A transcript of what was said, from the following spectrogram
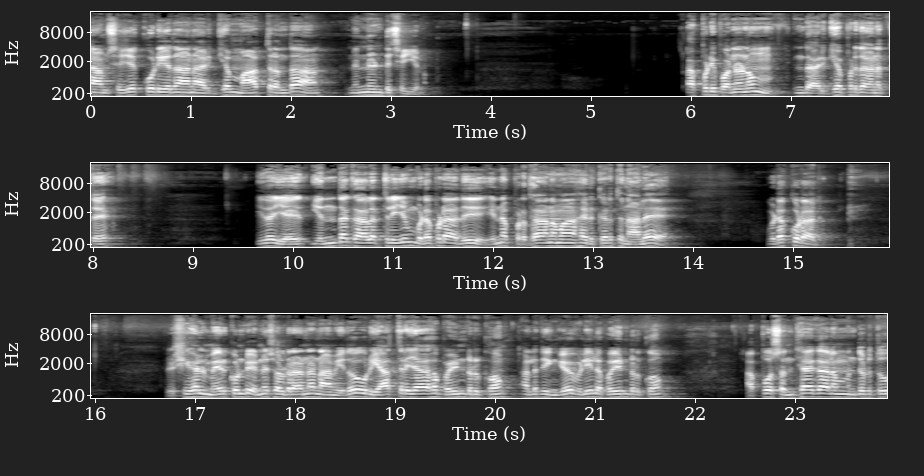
நாம் செய்யக்கூடியதான அர்க்கியம் மாத்திரம்தான் நின்றுண்டு செய்யணும். அப்படி பண்ணணும். இந்த அர்க்கிய பிரதானத்தை. இதை எ எந்த காலத்திலையும் விடப்படாது. என்ன பிரதானமாக இருக்கிறதுனால விடக்கூடாது. ரிஷிகள் மேற்கொண்டு என்ன சொல்கிறான்னா நாம் ஏதோ ஒரு யாத்திரையாக போயின்னு அல்லது எங்கேயோ வெளியில் போயின்னு இருக்கோம் அப்போது சந்தியாகாலம் வந்துடுத்து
